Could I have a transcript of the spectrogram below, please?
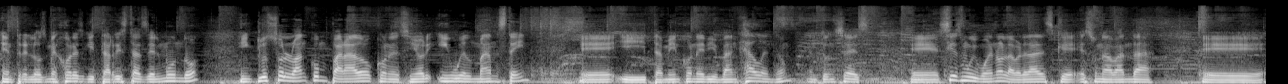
entre los mejores guitarristas del mundo. Incluso lo han comparado con el señor Ingwill Manstein y también con Eddie Van Halen, ¿no? Entonces, eh, sí es muy bueno, la verdad es que es una banda Eh,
